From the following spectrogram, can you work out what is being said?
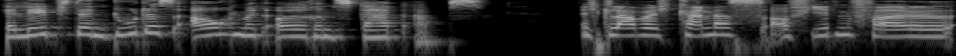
Erlebst denn du das auch mit euren Startups? Ich glaube, ich kann das auf jeden Fall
